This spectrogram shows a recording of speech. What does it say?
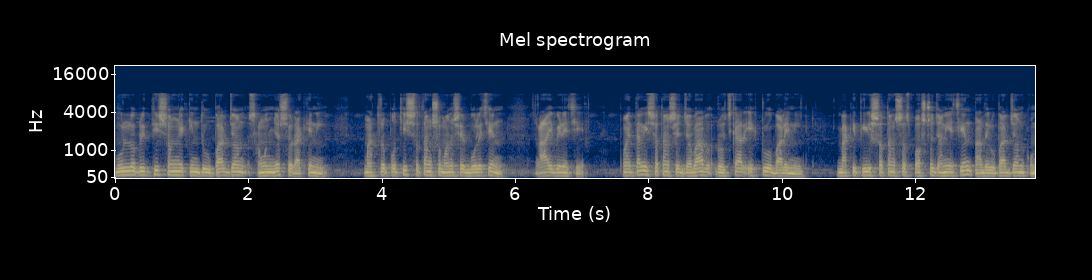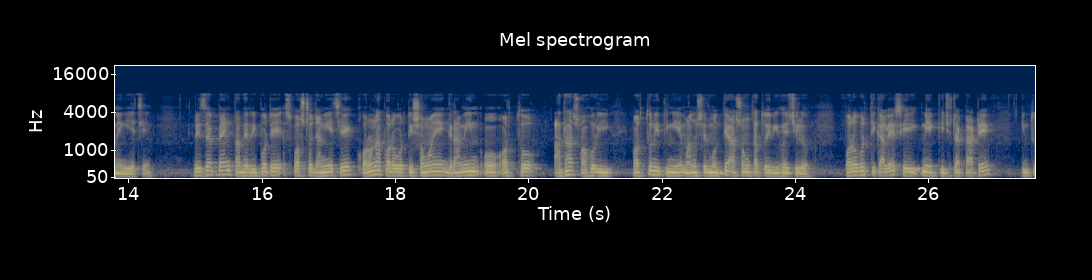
মূল্য বৃদ্ধির সঙ্গে কিন্তু উপার্জন সামঞ্জস্য রাখেনি। মাত্র পঁচিশ শতাংশ মানুষের বলেছেন, আয় বেড়েছে। পঁয়তাল্লিশ শতাংশের জবাব রোজগার একটুও বাড়েনি। বাকি তিরিশ শতাংশ স্পষ্ট জানিয়েছেন, তাদের উপার্জন কমে গিয়েছে। রিজার্ভ ব্যাংক তাদের রিপোর্টে স্পষ্ট জানিয়েছে, করোনা পরবর্তী সময়ে গ্রামীণ ও অর্থ আধা শহরই অর্থনীতি নিয়ে মানুষের মধ্যে আশঙ্কা তৈরি হয়েছিল। পরবর্তীকালে সেই মেঘ কিছুটা কাটে, কিন্তু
